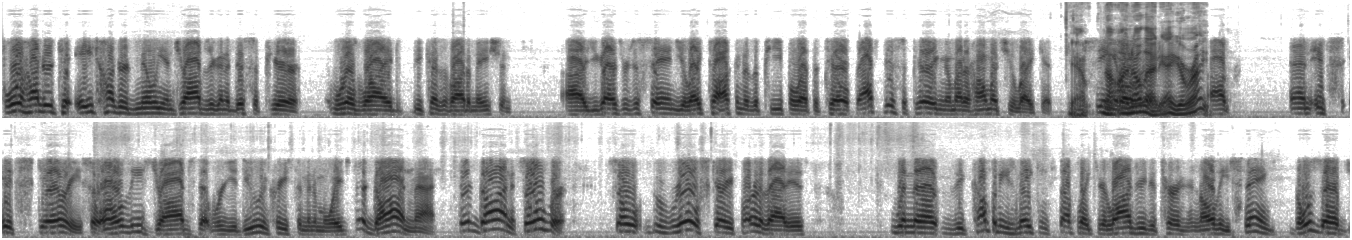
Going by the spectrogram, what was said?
400 to 800 million jobs are going to disappear worldwide because of automation. Uh, you guys were just saying you like talking to the people at the till. That's disappearing no matter how much you like it. Yeah, no, I know that. Yeah, you're right. Uh, and it's it's scary. So all these jobs that where you do increase the minimum wage, they're gone, Matt. They're gone. It's over. So the real scary part of that is when the the company's making stuff like your laundry detergent and all these things. Those jobs,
